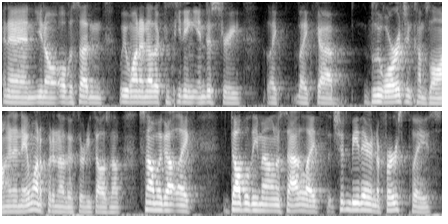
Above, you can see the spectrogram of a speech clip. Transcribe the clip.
and then you know all of a sudden we want another competing industry like like uh, Blue Origin comes along and then they want to put another 30,000 up. So now we got like double the amount of satellites that shouldn't be there in the first place,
